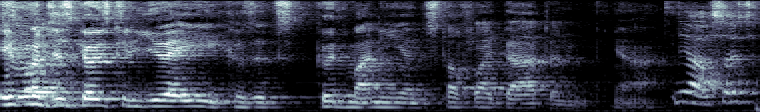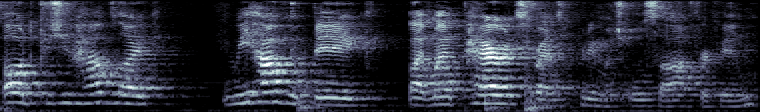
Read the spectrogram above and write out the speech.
everyone just goes to the UAE because it's good money and stuff like that, and yeah. Yeah, so it's odd because you have like we have a big like my parents' friends are pretty much all South African.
